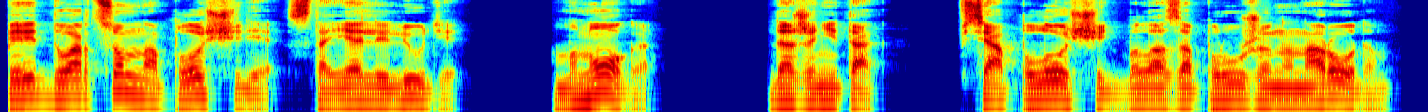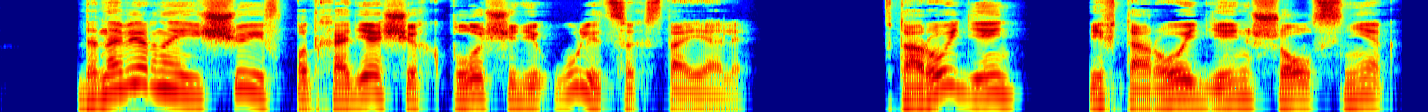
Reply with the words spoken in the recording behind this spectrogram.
Перед дворцом на площади стояли люди. Много. Даже не так. Вся площадь была запружена народом, да, наверное, еще и в подходящих к площади улицах стояли. Второй день, и второй день шел снег.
